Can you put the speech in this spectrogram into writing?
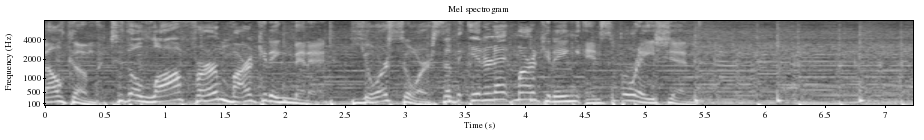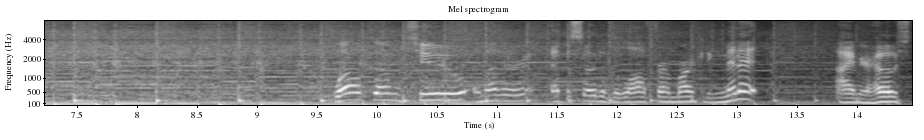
Welcome to the Law Firm Marketing Minute, your source of internet marketing inspiration. Welcome to another episode of the Law Firm Marketing Minute. I'm your host,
